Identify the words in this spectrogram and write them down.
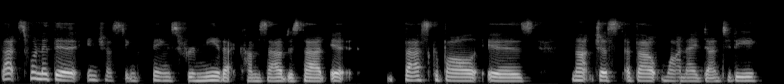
that's one of the interesting things for me that comes out is that it basketball is not just about one identity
